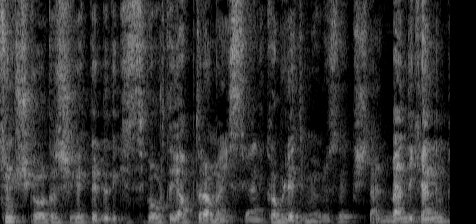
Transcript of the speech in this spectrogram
tüm sigorta şirketleri dedi ki sigorta yaptıramayız yani kabul etmiyoruz demişlerdi. Ben de kendim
